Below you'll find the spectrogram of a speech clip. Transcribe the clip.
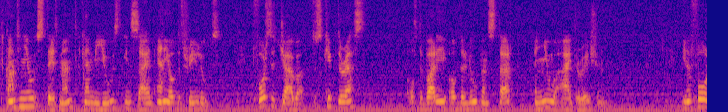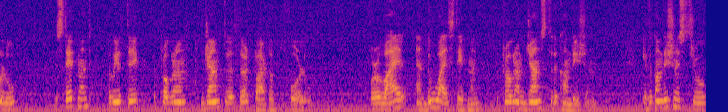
The Continue statement can be used inside any of the three loops. It forces Java to skip the rest of the body of the loop and start a new iteration. In a for loop, the statement will take the program jump to the third part of the for loop. For a while and do while statement, the program jumps to the condition. If the condition is true,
